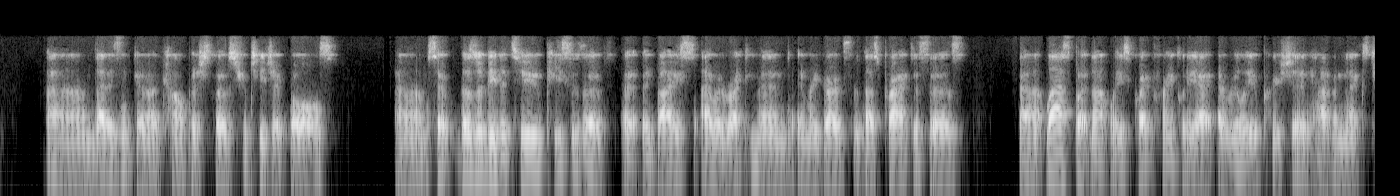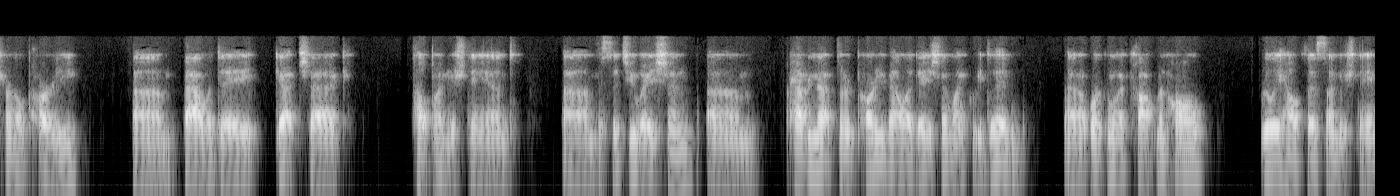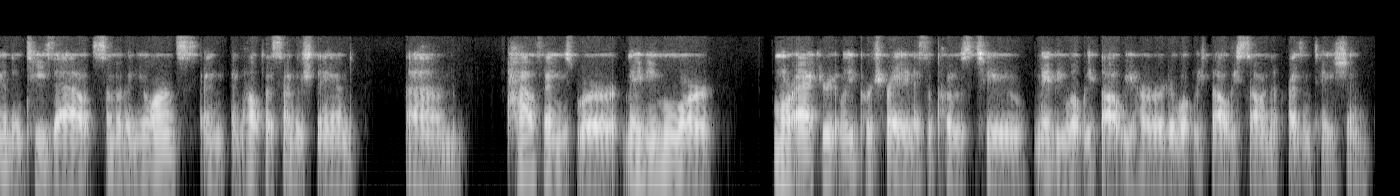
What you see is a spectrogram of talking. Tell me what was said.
um, that isn't going to accomplish those strategic goals. Um, so those would be the two pieces of uh, advice I would recommend in regards to the best practices. Uh, last but not least, quite frankly, I, I really appreciated having an external party um, validate, gut check, help understand um, the situation. Um, having that third party validation, like we did uh, working with Kaufman Hall, really helped us understand and tease out some of the nuance and, and help us understand um, how things were maybe more more accurately portrayed as opposed to maybe what we thought we heard or what we thought we saw in the presentation.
